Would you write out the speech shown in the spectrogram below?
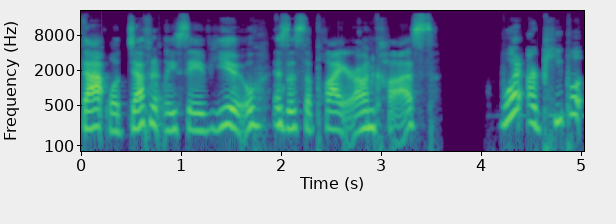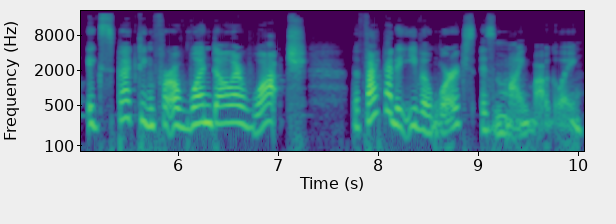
That will definitely save you as a supplier on costs. What are people expecting for a $1 watch? The fact that it even works is mind boggling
